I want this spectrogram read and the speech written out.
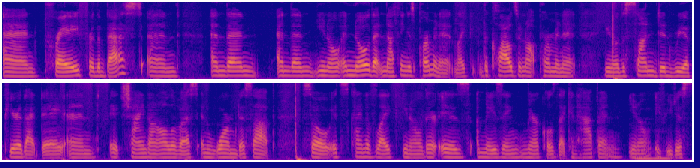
and pray for the best and and then and then you know and know that nothing is permanent. Like the clouds are not permanent. You know the sun did reappear that day and it shined on all of us and warmed us up. So it's kind of like you know there is amazing miracles that can happen you know mm-hmm. if you just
